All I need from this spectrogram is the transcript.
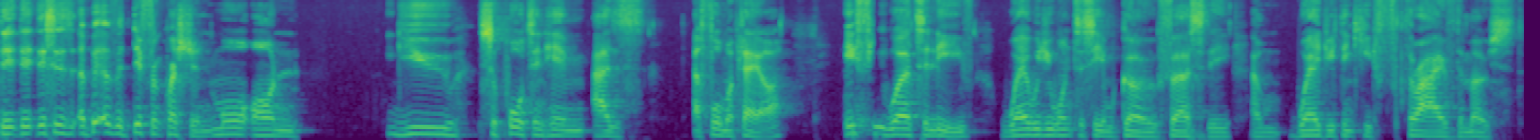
this is a bit of a different question, more on you supporting him as a former player, if he were to leave, where would you want to see him go firstly, and where do you think he'd thrive the most?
